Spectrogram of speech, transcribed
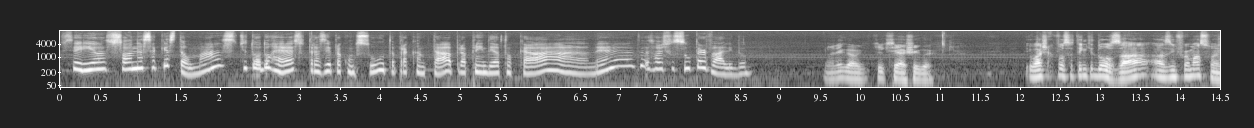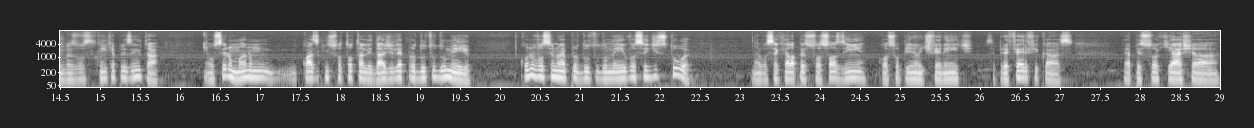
seria só nessa questão, mas de todo o resto, trazer para consulta, para cantar, para aprender a tocar, né? Eu acho super válido. Legal. O que, que você acha, Igor? Eu acho que você tem que dosar as informações, mas você tem que apresentar. O ser humano, quase que em sua totalidade, ele é produto do meio. Quando você não é produto do meio, você destua. Né? Você é aquela pessoa sozinha, com a sua opinião diferente. Você prefere ficar. É a pessoa que acha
